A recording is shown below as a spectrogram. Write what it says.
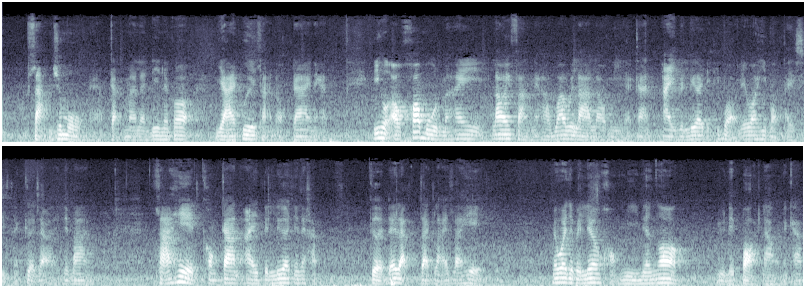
3 ชั่วโมงนะครับกลับมาแลนดิ้งแล้วก็ย้ายผู้โดยสารออกได้นะครับนี่ผมเอาข้อมูลมาให้เล่าให้ฟังนะครับ ว่าเวลาเรามีอาการไอเป็นเลือดอย่างที่บอกเรียกว่าฮีมอกไทซิสเกิดจากอะไรได้บ้างสาเหตุของการไอเป็นเลือดนี่นะครับ เกิดได้จากหลายสาเหตุ ไม่ว่าจะเป็นเรื่องของมีเนื้องอกอยู่ในปอดเรานะครับ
